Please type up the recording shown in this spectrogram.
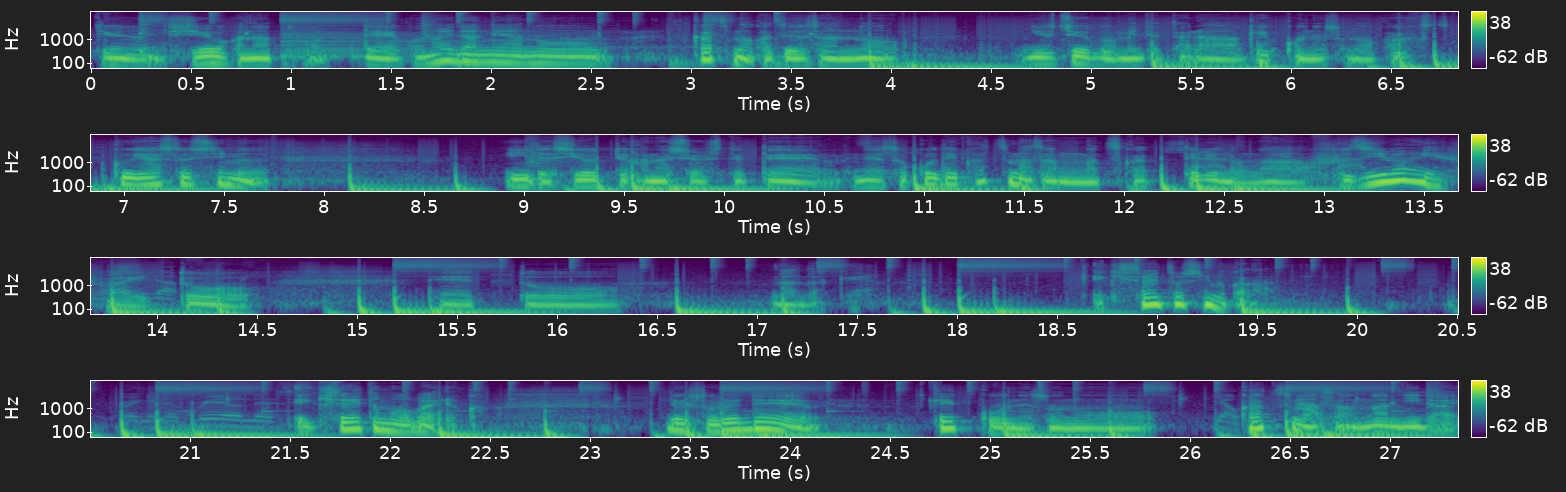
ていうのにしようかなと思ってこの間ねあの勝間和代さんの YouTube を見てたら結構ねその格安 SIM いいですよっていう話をしててでそこで勝間さんが使ってるのが富士 w i f i とえーっとなんだっけエキサイト SIM かな。エキサイトモバイルか。でそれで結構ねその勝間さんが2台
